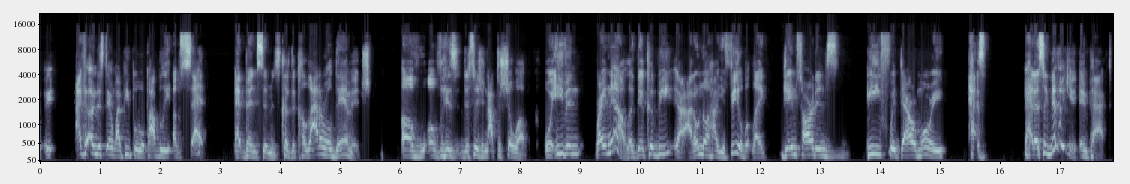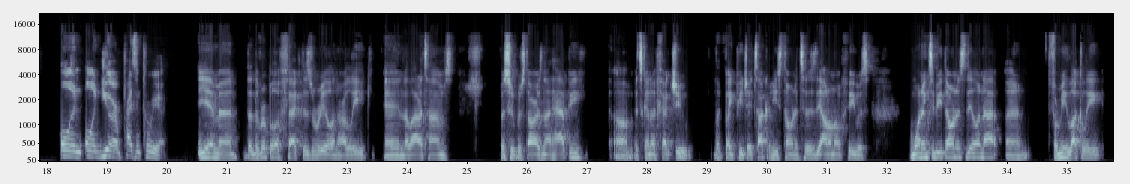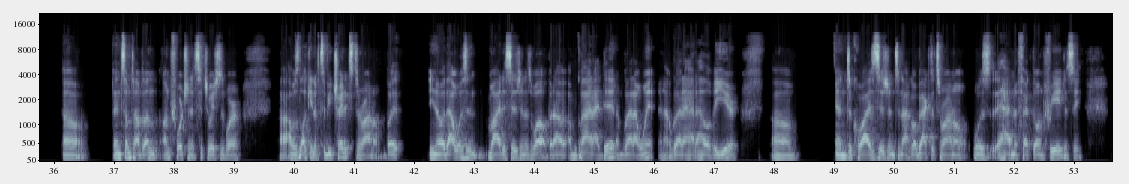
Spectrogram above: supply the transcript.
I can understand why people were probably upset at Ben Simmons because the collateral damage of of his decision not to show up, or even right now, like there could be. I don't know how you feel, but like James Harden's beef with Daryl Morey has had a significant impact on on your present career? Yeah, man. The the ripple effect is real in our league, and a lot of times, if a superstar is not happy, um, it's going to affect you. Like like PJ Tucker, he's thrown into this deal. I don't know if he was wanting to be thrown into this deal or not. And for me, luckily, uh, and sometimes un- unfortunate situations where uh, I was lucky enough to be traded to Toronto, but you know that wasn't my decision as well. But I, am glad I did. I'm glad I went, and I'm glad I had a hell of a year. Um, and Kawhi's decision to not go back to Toronto was it had an effect on free agency.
